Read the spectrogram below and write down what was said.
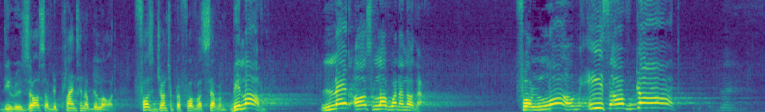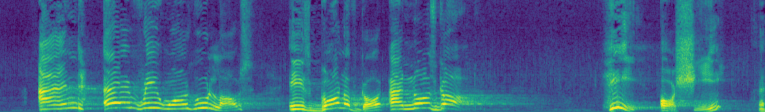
the results of the planting of the Lord. First John chapter 4, verse 7. Beloved, let us love one another. For love is of God. And everyone who loves is born of God and knows God. He or she who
